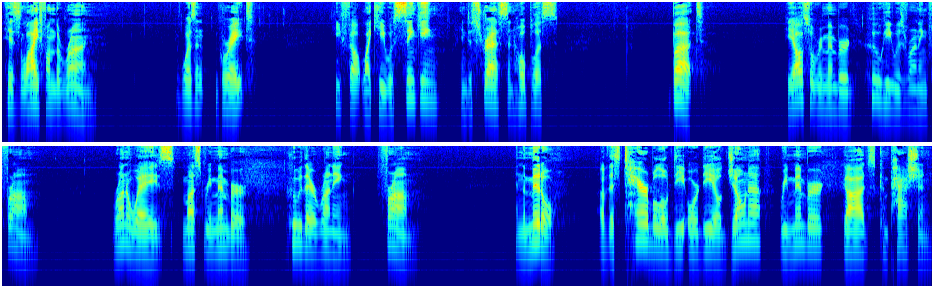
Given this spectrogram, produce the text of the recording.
his life on the run. It wasn't great. He felt like he was sinking in distress and hopeless. But he also remembered who he was running from runaways must remember who they're running from. In the middle of this terrible ordeal, Jonah remembered God's compassion.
